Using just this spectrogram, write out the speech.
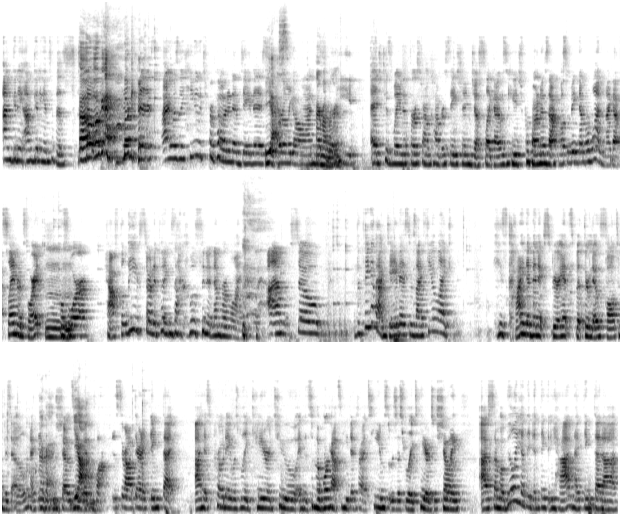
I'm getting I'm getting into this. Oh, okay. Okay. Davis, I was a huge proponent of Davis Yes. early on. I remember. He edged his way into first round conversation, just like I was a huge proponent of Zach Wilson being number one, and I got slandered for it Mhm. before half the league started putting Zach Wilson at number one. um, so the thing about Davis is I feel like he's kind of inexperienced, but through no fault of his own. I think Okay. he's shown some Yeah. good flashes throughout there, and I think that uh, his pro day was really catered to, and some of the workouts that he did for our teams it was just really catered to showing uh, some mobility that they didn't think that he had, and I think that uh,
